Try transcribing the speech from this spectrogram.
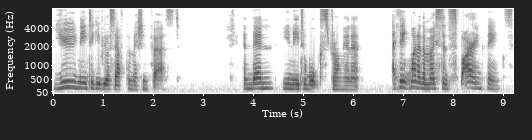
You need to give yourself permission first. And then you need to walk strong in it. I think one of the most inspiring things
